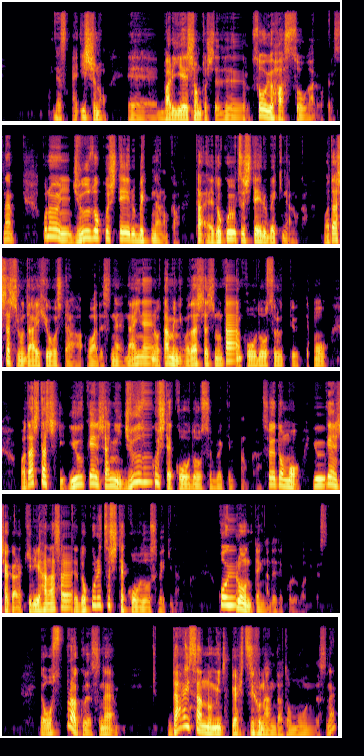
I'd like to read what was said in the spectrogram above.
ですね、一種の、えー、バリエーションとして出てくる、そういう発想があるわけですね。このように従属しているべきなのか、独立しているべきなのか、私たちの代表者はですね、何々のために私たちのために行動するって言っても、私たち有権者に従属して行動するべきなのか、それとも有権者から切り離されて独立して行動すべきなのか、こういう論点が出てくるわけです。でおそらくですね、第三の道が必要なんだと思うんですね。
